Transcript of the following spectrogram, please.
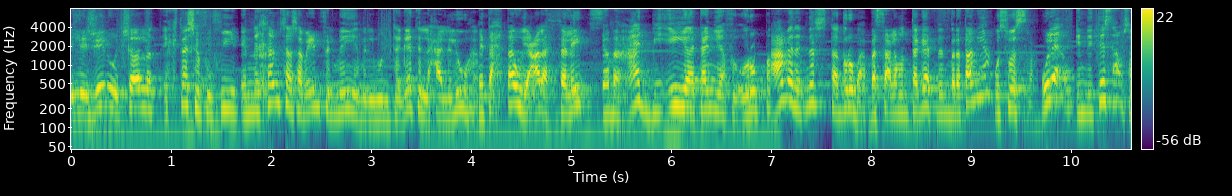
اللي جين وتشارلوت اكتشفوا فيه إن 75% من المنتجات اللي حللوها بتحتوي على ال phthalates جماعات بيئية تانية في أوروبا عملت نفس التجربة بس على منتجات من بريطانيا وسويسرا ولقوا إن 79%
